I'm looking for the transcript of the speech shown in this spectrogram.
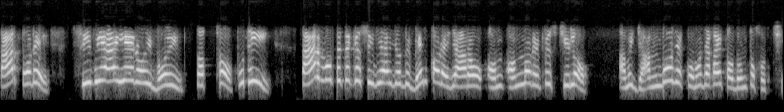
তারপরে সিবিআই এর ওই বই তথ্য পুঁথি তার মধ্যে থেকে সিবিআই যদি বের করে যে আরও অন্য রেফিস ছিল, আমি জানব যে কোনো জায়গায় তদন্ত হচ্ছে।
